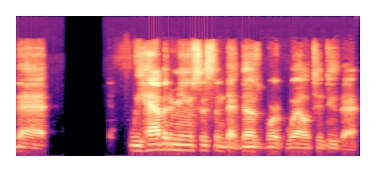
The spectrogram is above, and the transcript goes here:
that we have an immune system that does work well to do that.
